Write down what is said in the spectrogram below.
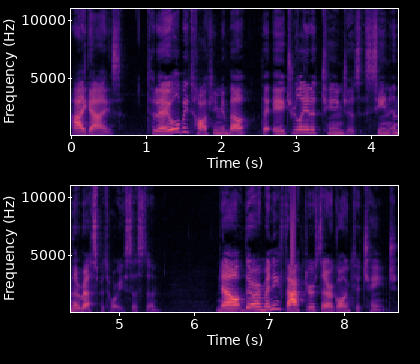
Hi guys. Today we'll be talking about the age-related changes seen in the respiratory system. Now, there are many factors that are going to change.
